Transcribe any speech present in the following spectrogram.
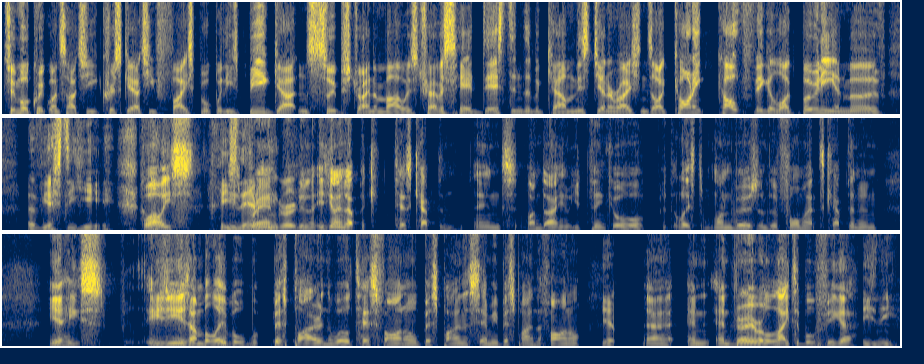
Two more quick ones, Hutchy. Chris Gauchi, Facebook, with his beer gut and soup strainer mowers, Travis Head destined to become this generation's iconic cult figure like Booney and Merv of yesteryear. Well, he's He's he's, there, brand grew, didn't he? He's going to end up the Test captain, and one day you'd think, or at least one version of the format's captain, and yeah, he's his year's unbelievable. Best player in the World Test final, best player in the semi, best player in the final, Yep. uh, and and very relatable figure. Isn't he?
